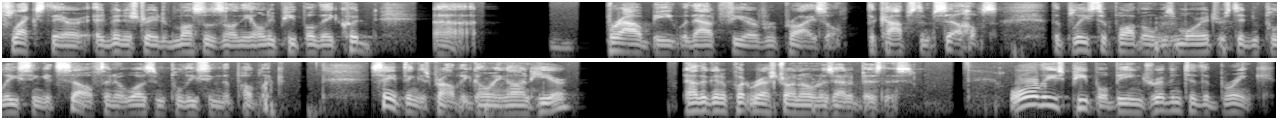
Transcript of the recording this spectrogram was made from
flexed their administrative muscles on the only people they could uh, browbeat without fear of reprisal the cops themselves. The police department was more interested in policing itself than it was in policing the public. Same thing is probably going on here. Now they're going to put restaurant owners out of business. All these people being driven to the brink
